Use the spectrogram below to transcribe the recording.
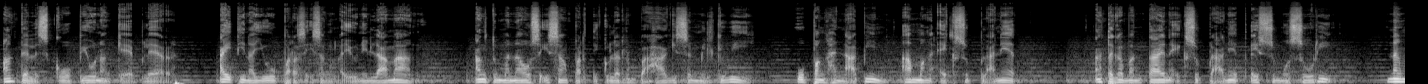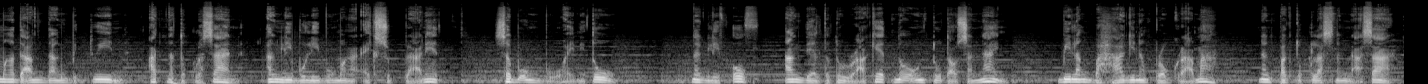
Ang teleskopyo ng Kepler ay tinayo para sa isang layunin lamang, ang tumanaw sa isang partikular na bahagi sa Milky Way upang hanapin ang mga exoplanet. Ang tagabantay ng exoplanet ay sumusuri ng mga daang-daang bituin at natuklasan ang libu-libong mga exoplanet sa buong buhay nito. Nag-lift off ang Delta II rocket noong 2009 bilang bahagi ng programa ng pagtuklas ng NASA.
